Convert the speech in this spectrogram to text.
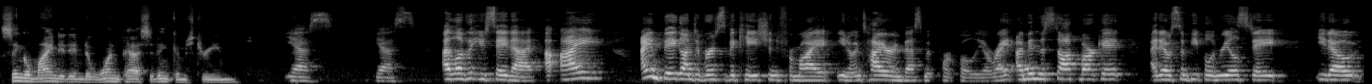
single minded into one passive income stream. Yes yes. I love that you say that. I i am big on diversification for my you know entire investment portfolio right? I'm in the stock market. I know some people in real estate you know,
